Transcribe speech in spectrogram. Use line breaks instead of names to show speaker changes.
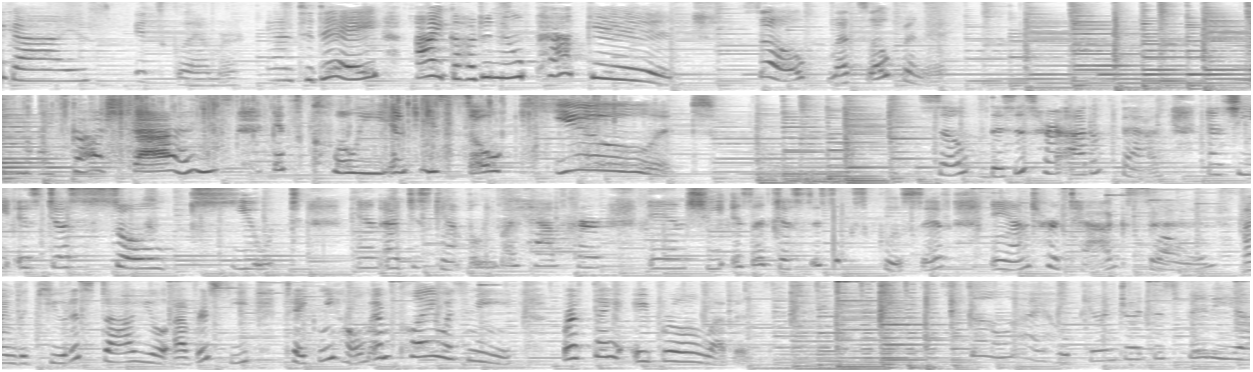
Hey guys, it's Glamour, and today I got a new package. So let's open it. Oh my gosh, guys, it's Chloe, and she's so cute. So this is her out of bag, and she is just so cute. I just can't believe I have her. And she is a Justice exclusive, and her tag says, I'm the cutest doll you'll ever see. Take me home and play with me. Birthday April 11th. So I hope you enjoyed this video.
